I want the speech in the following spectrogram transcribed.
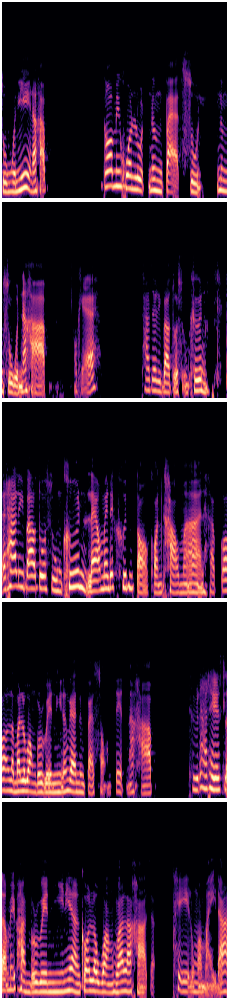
สูงกว่านี้นะครับ ก็ไม่ควรหลุดหนึ่งแปดศูนย์ หนึ่งศูนย์นะครับ โอเค ถ้าจะรีบาวตัวสูงขึ้น แต่ถ้ารีบาวตัวสูงขึ้นแล้วไม่ได้ขึ้นต่อก่อนข่าวมานะครับ ก็ระมัดระวังบริเวณนี้ตั้งแต่หนึ่งแปดสองเจ็ดนะครับ คือถ้าเทสแล้วไม่ผ่านบริเวณนี้เนี่ย ก็ระวังว่าราคาจะเทลงมาใหม่ได้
